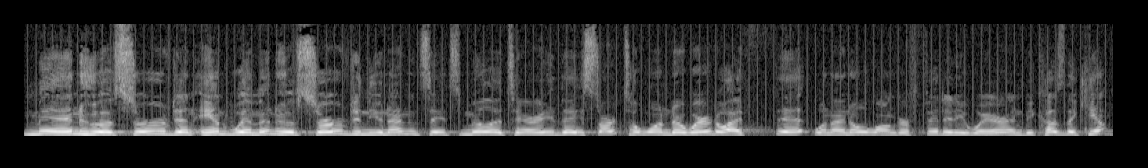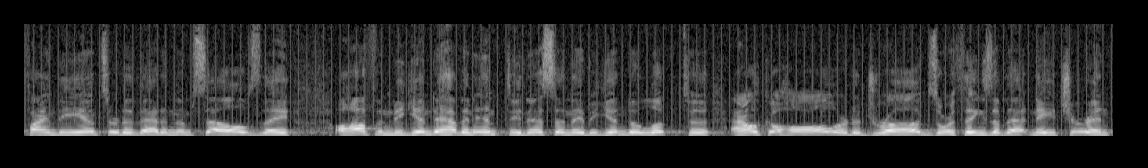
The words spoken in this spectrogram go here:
men who have served and, and women who have served in the United States military, they start to wonder where do I fit when I no longer fit anywhere? And because they can't find the answer to that in themselves, they often begin to have an emptiness and they begin to look to alcohol or to drugs or things of that nature. And,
